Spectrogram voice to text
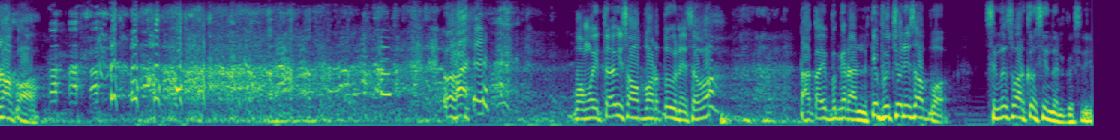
rokok? Wong iki sapa nih sapa? Takoki pangeran, ki bojone sapa? Sing swarga sinten Gusti?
